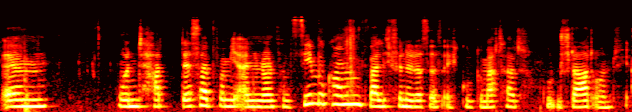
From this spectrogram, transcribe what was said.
Ähm, und hat deshalb von mir eine 9 von 10 bekommen, weil ich finde, dass er es echt gut gemacht hat. Guten Start und ja,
